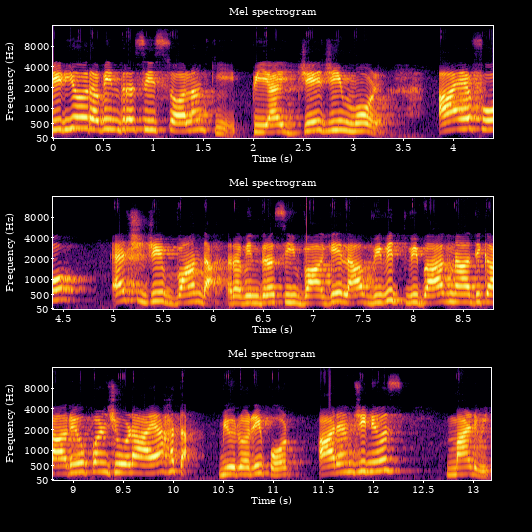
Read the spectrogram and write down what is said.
TDO Ravindrasinh Solanki, PI JG Mod, IFO H J Vanda, Ravindrasinh વાઘેલા વિવિધ વિભાગના અધિકારીઓ પણ જોડાયા હતા. Bureau report RMG news Mandvi.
